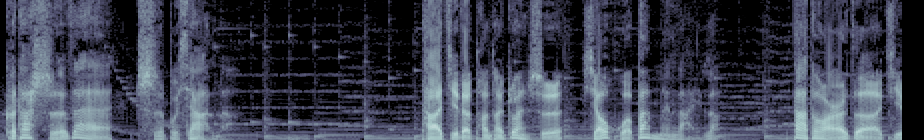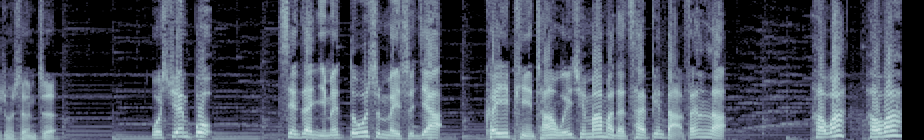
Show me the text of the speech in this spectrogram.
可他实在吃不下了。他急得团团转时，小伙伴们来了。大头儿子急中生智，我宣布，现在你们都是美食家，可以品尝围裙妈妈的菜并打分了。好哇，好哇！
